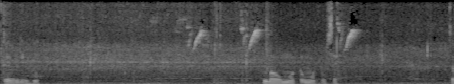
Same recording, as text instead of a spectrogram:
કેવડી હે. બહુ મોટું મોટું છે. તો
